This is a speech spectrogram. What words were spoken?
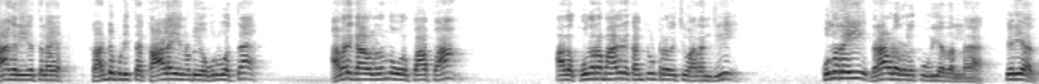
நாகரிகத்தில் கண்டுபிடித்த காளையினுடைய உருவத்தை அமெரிக்காவிலிருந்து ஒரு பாப்பான் அதை குதிரை மாதிரி கம்ப்யூட்டரை வச்சு வரைஞ்சி குதிரை திராவிடர்களுக்கு உரியதல்ல. தெரியாது.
